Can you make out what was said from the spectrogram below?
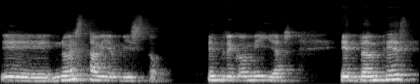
no está bien visto, entre comillas. Entonces,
